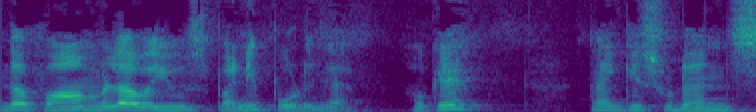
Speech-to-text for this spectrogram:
இந்த ஃபார்முலாவை யூஸ் பண்ணி போடுங்க. ஓகே தேங்க்யூ ஸ்டூடெண்ட்ஸ்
